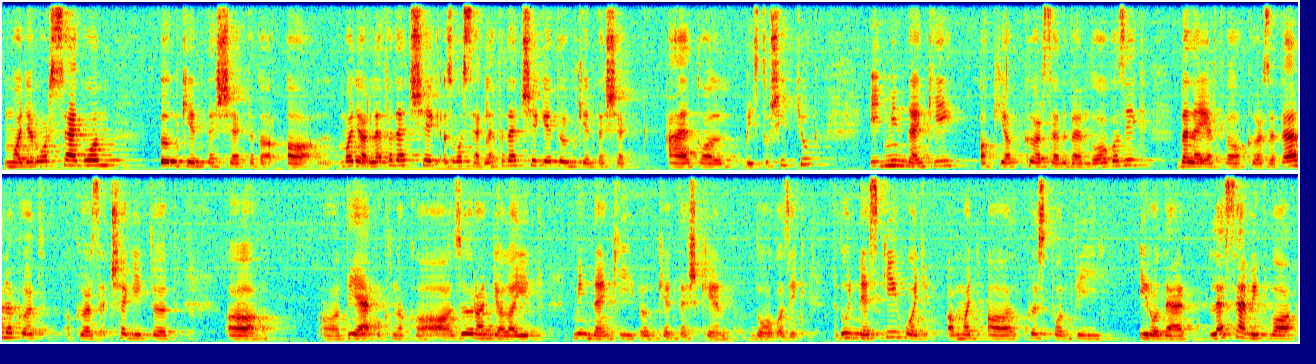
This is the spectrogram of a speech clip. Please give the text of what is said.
Magyarországon önkéntesek, tehát a, a magyar lefedettség, az ország lefedettségét önkéntesek által biztosítjuk, így mindenki, aki a körzetben dolgozik, beleértve a körzet elnököt, a körzet segítőt, a, a diákoknak az őrangyalait, mindenki önkéntesként dolgozik. Tehát úgy néz ki, hogy a, a központi irodát leszámítva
